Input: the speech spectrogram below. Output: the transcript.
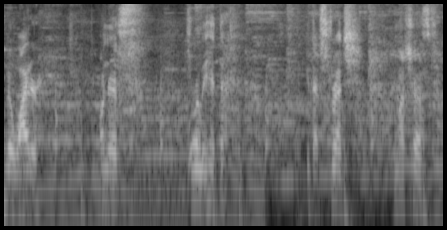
Little bit wider on this to really hit that, get that stretch in my chest.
